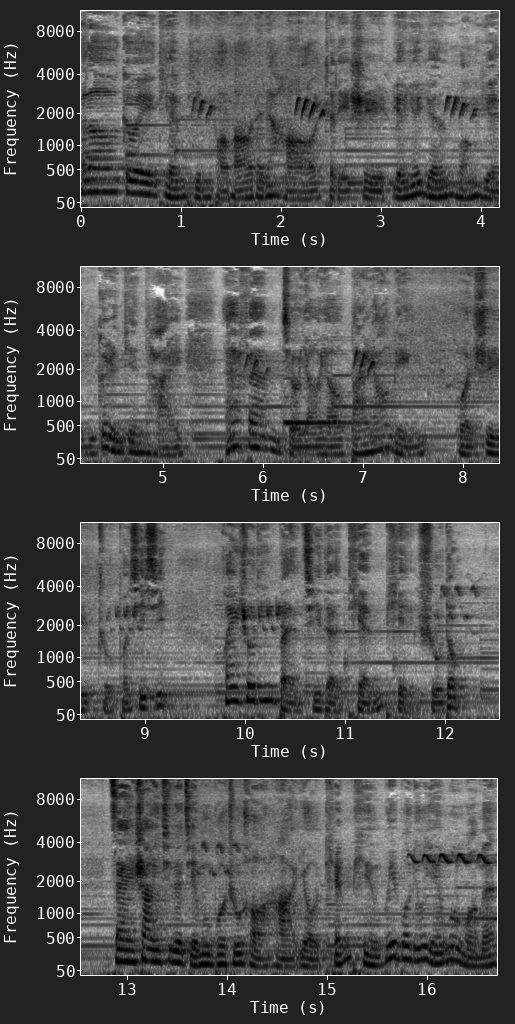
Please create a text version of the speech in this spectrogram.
Hello，各位甜品宝宝，大家好，这里是圆圆圆王源个人电台 FM 九幺幺八幺零，我是主播西西，欢迎收听本期的甜品树洞。在上一期的节目播出后，哈，有甜品微博留言问我们，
